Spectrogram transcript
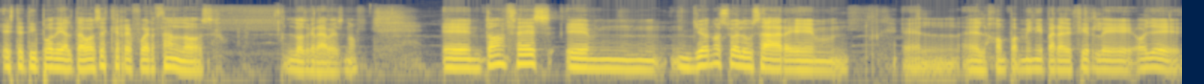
este tipo de altavoces que refuerzan los, los graves, ¿no? Entonces, em, yo no suelo usar em, el, HomePod Mini para decirle, oye,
